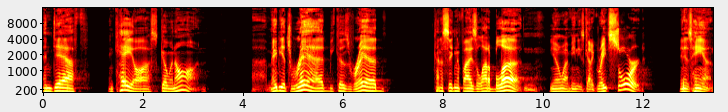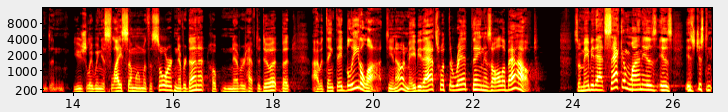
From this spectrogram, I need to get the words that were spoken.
and death and chaos going on. Uh, maybe it's red because red kind of signifies a lot of blood and you know, I mean, he's got a great sword in his hand. And usually when you slice someone with a sword, never done it, hope never have to do it, but I would think they'd bleed a lot, you know, and maybe that's what the red thing is all about. So maybe that second one is, is, is just an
